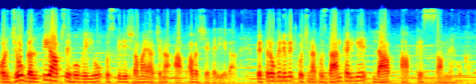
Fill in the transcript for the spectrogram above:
और जो गलती आपसे हो गई हो उसके लिए क्षमा याचना आप अवश्य करिएगा। पितरों के निमित्त कुछ ना कुछ दान करिए लाभ आपके सामने होगा।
